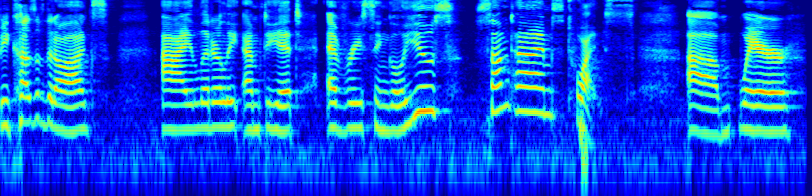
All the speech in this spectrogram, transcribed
because of the dogs, I literally empty it every single use, sometimes twice, um, where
